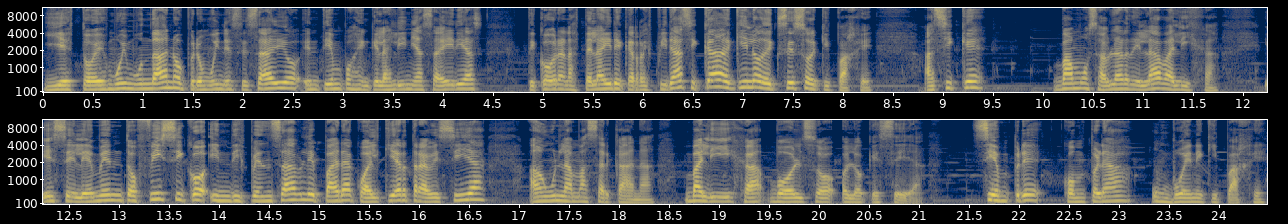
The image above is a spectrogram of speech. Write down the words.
y esto es muy mundano, pero muy necesario, en tiempos en que las líneas aéreas te cobran hasta el aire que respirás y cada kilo de exceso de equipaje. Así que vamos a hablar de la valija, ese elemento físico indispensable para cualquier travesía, aún la más cercana, valija, bolso o lo que sea siempre compra un buen equipaje.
